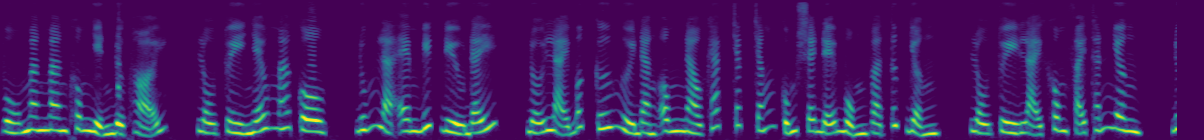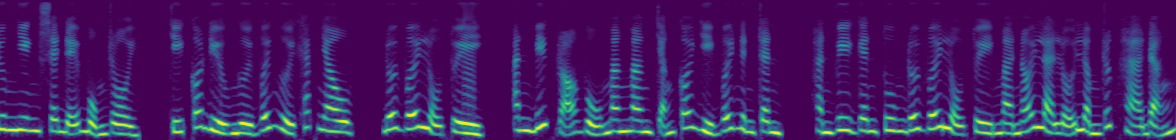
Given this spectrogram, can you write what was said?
vụ mang mang không nhịn được hỏi, lộ tùy nhéo má cô, đúng là em biết điều đấy, đổi lại bất cứ người đàn ông nào khác chắc chắn cũng sẽ để bụng và tức giận, lộ tùy lại không phải thánh nhân, đương nhiên sẽ để bụng rồi, chỉ có điều người với người khác nhau, đối với lộ tùy, anh biết rõ vụ mang mang chẳng có gì với Ninh Tranh, hành vi ghen tuông đối với lộ tùy mà nói là lỗi lầm rất hạ đẳng,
